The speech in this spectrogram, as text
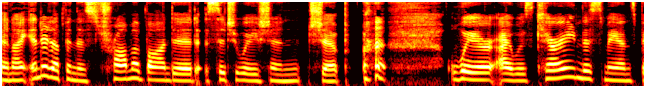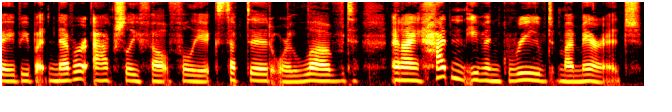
And I ended up in this trauma bonded situation ship where I was carrying this man's baby, but never actually felt fully accepted or loved. And I hadn't even grieved my marriage.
